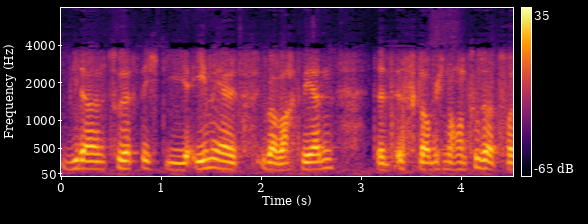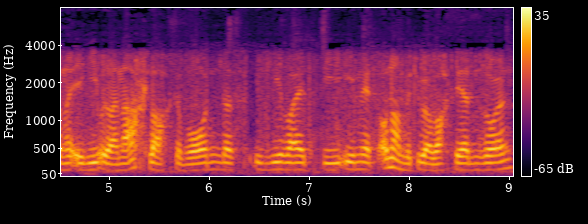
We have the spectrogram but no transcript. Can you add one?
wieder zusätzlich die E-Mails überwacht werden. Das ist, glaube ich, noch ein Zusatz von der EG oder Nachschlag geworden, dass EG-weit die E-Mails auch noch mit überwacht werden sollen.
